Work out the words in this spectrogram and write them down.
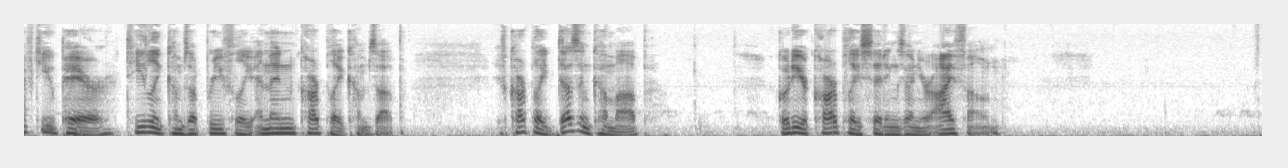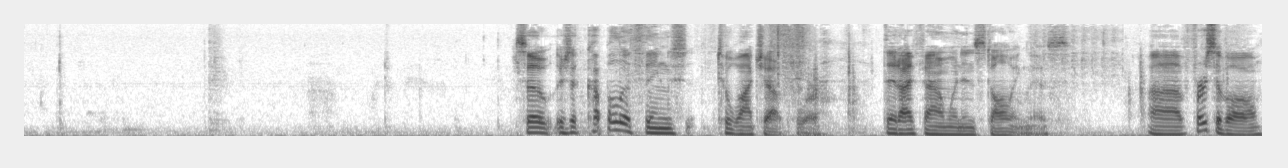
After you pair, T-Link comes up briefly and then CarPlay comes up. If CarPlay doesn't come up, go to your CarPlay settings on your iPhone. So there's a couple of things to watch out for that I found when installing this. Uh, first of all,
